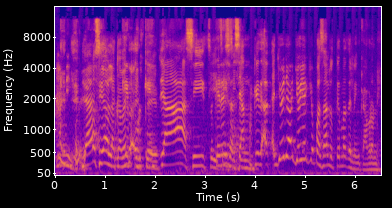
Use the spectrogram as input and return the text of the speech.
ya, sí, a la cabeza. Porque ya, sí, sí. sí, porque yo ya, yo ya quiero pasar los temas del encabrone.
